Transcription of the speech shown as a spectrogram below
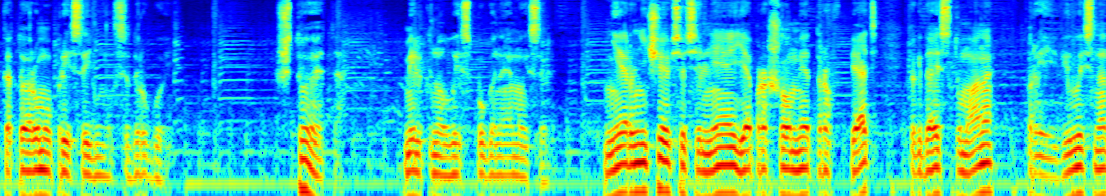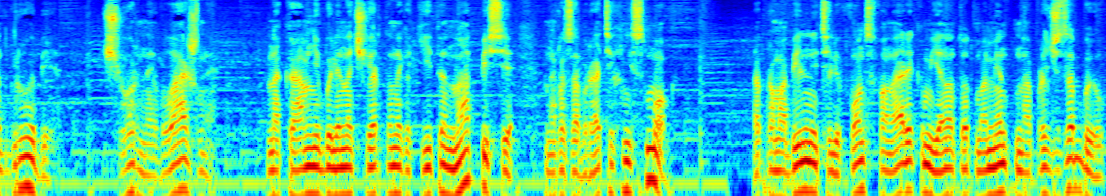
к которому присоединился другой. «Что это?» — мелькнула испуганная мысль. Нервничая все сильнее, я прошел метров пять, когда из тумана проявилось надгробие. Черное, влажное. На камне были начертаны какие-то надписи, но разобрать их не смог. А про мобильный телефон с фонариком я на тот момент напрочь забыл.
